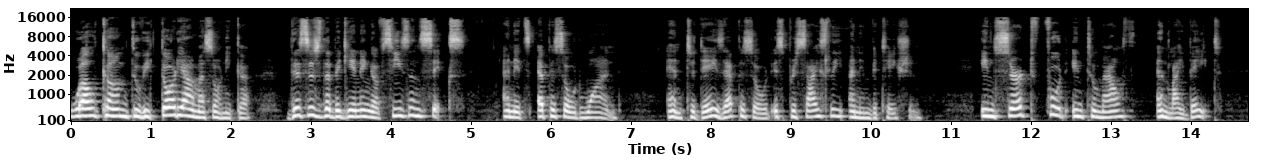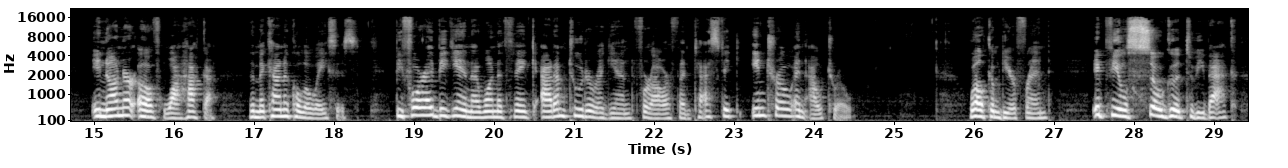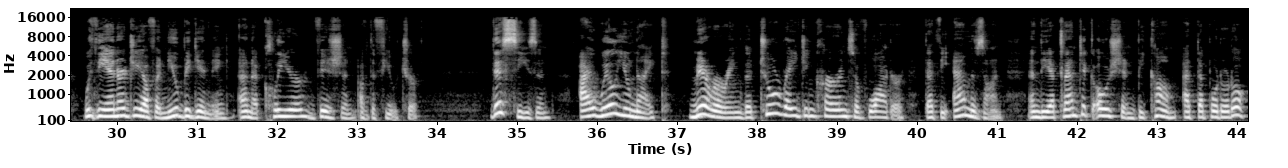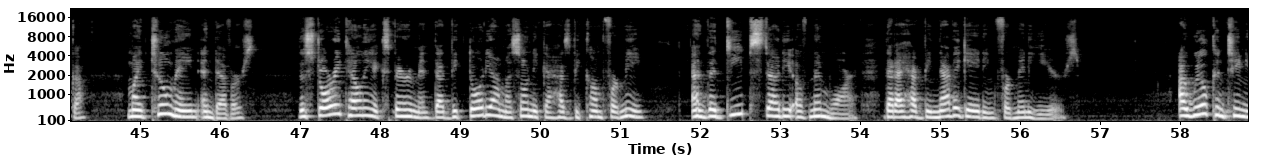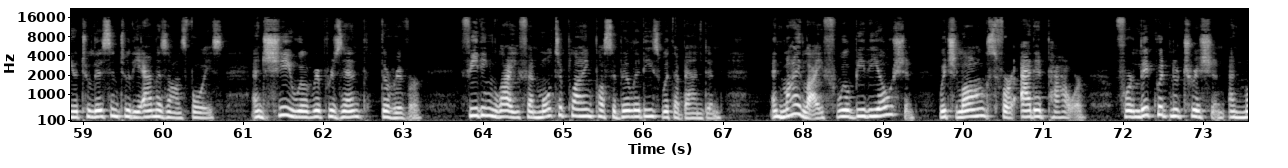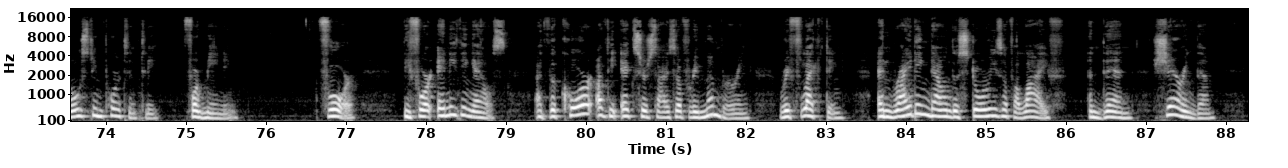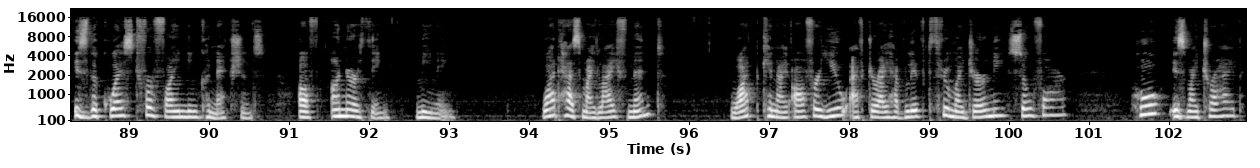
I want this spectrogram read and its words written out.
Welcome to Victoria Amazonica. This is the beginning of season 6 and it's episode 1. And today's episode is precisely an invitation. Insert food into mouth and libate in honor of Oaxaca, the mechanical oasis. Before I begin, I want to thank Adam Tudor again for our fantastic intro and outro. Welcome, dear friend. It feels so good to be back with the energy of a new beginning and a clear vision of the future. This season, I will unite, mirroring the two raging currents of water that the Amazon and the Atlantic Ocean become at the Pororoca, my two main endeavors. The storytelling experiment that Victoria Amazonica has become for me, and the deep study of memoir that I have been navigating for many years. I will continue to listen to the Amazon's voice, and she will represent the river, feeding life and multiplying possibilities with abandon. And my life will be the ocean, which longs for added power, for liquid nutrition, and most importantly, for meaning. For, before anything else, at the core of the exercise of remembering, reflecting, and writing down the stories of a life, and then sharing them, is the quest for finding connections, of unearthing meaning. What has my life meant? What can I offer you after I have lived through my journey so far? Who is my tribe?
